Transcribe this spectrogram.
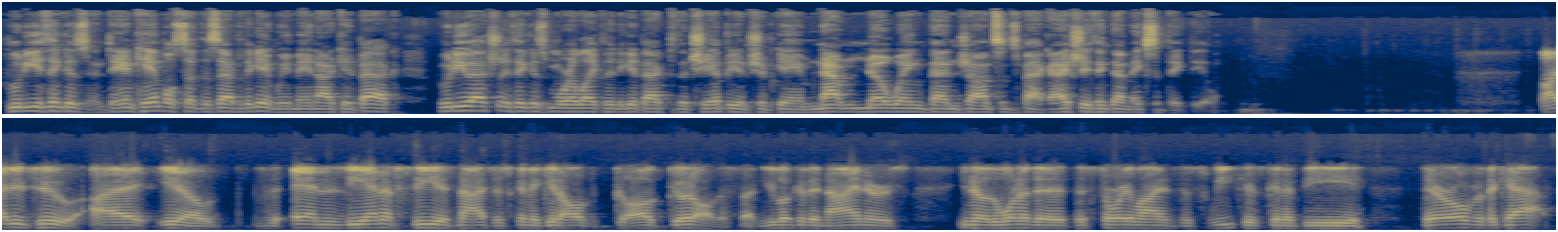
Who do you think is, and Dan Campbell said this after the game, we may not get back. Who do you actually think is more likely to get back to the championship game now knowing Ben Johnson's back? I actually think that makes a big deal. I do too. I, you know, and the NFC is not just going to get all, all good all of a sudden. You look at the Niners, you know, one of the, the storylines this week is going to be they're over the cap.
